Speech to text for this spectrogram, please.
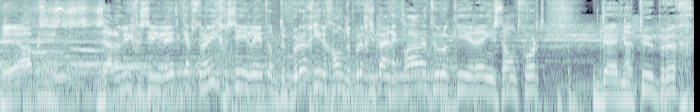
Ja, precies. Ze zijn nog niet gesignaleerd. Ik heb ze nog niet gesignaleerd op de brug hier. Gewoon, de brug is bijna klaar natuurlijk hier eh, in Zandvoort. De natuurbrug.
